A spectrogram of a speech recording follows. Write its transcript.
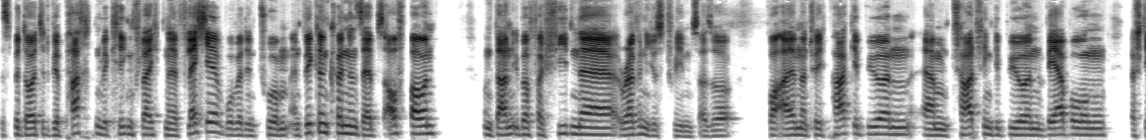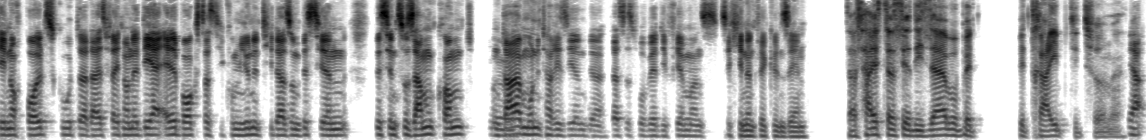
Das bedeutet, wir pachten, wir kriegen vielleicht eine Fläche, wo wir den Turm entwickeln können, selbst aufbauen und dann über verschiedene Revenue Streams, also vor allem natürlich Parkgebühren, ähm, Charginggebühren, Werbung, da stehen noch Bolt-Scooter, da ist vielleicht noch eine DRL-Box, dass die Community da so ein bisschen, bisschen zusammenkommt und mhm. da monetarisieren wir. Das ist, wo wir die Firma uns sich hinentwickeln sehen. Das heißt, dass ihr die selber be betreibt, die Türme? Ja,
